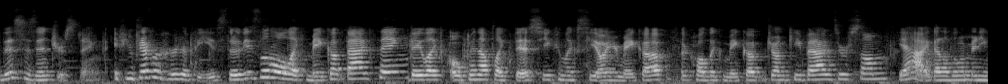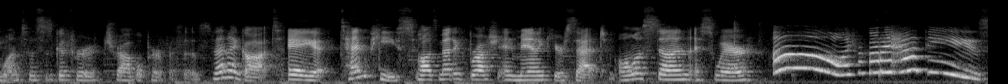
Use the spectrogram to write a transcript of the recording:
this is interesting. If you've never heard of these, they're these little like makeup bag thing. They like open up like this so you can like see all your makeup. They're called like makeup junkie bags or some. Yeah, I got a little mini one, so this is good for travel purposes. Then I got a 10 piece cosmetic brush and manicure set. Almost done, I swear. Oh, I forgot I had these.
